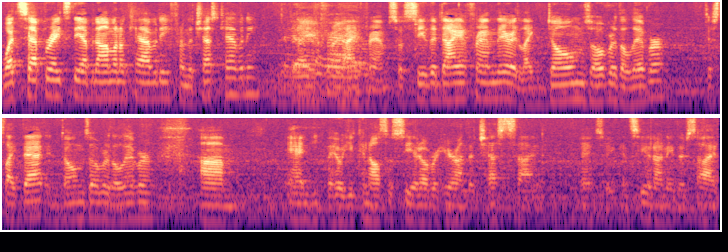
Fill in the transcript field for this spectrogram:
What separates the abdominal cavity from the chest cavity? The diaphragm. Diaphragm. So see the diaphragm there? It like domes over the liver, just like that. It domes over the liver. Um, and you, you can also see it over here on the chest side. Okay, so you can see it on either side.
